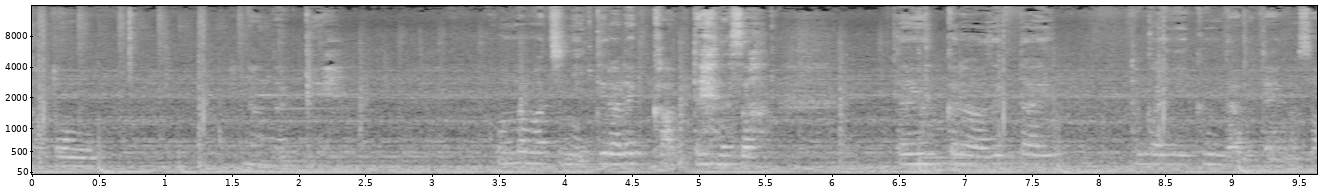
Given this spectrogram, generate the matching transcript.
あとなんだっけこんな街にいてられっかみたいなさ大学からは絶対都会に行くんだみたいなさ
